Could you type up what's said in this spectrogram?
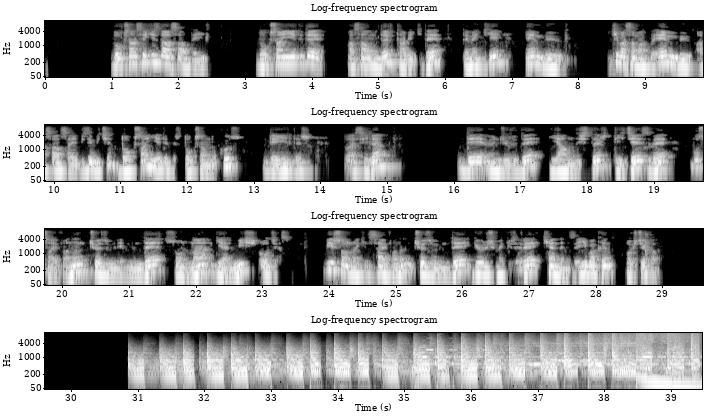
98 de asal değil. 97 de asal mıdır? Tabii ki de. Demek ki en büyük iki basamaklı en büyük asal sayı bizim için 97'dir. 99 değildir. Dolayısıyla D öncülü de yanlıştır diyeceğiz ve bu sayfanın çözümlerinin de sonuna gelmiş olacağız. Bir sonraki sayfanın çözümünde görüşmek üzere. Kendinize iyi bakın. Hoşçakalın. Thank you.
